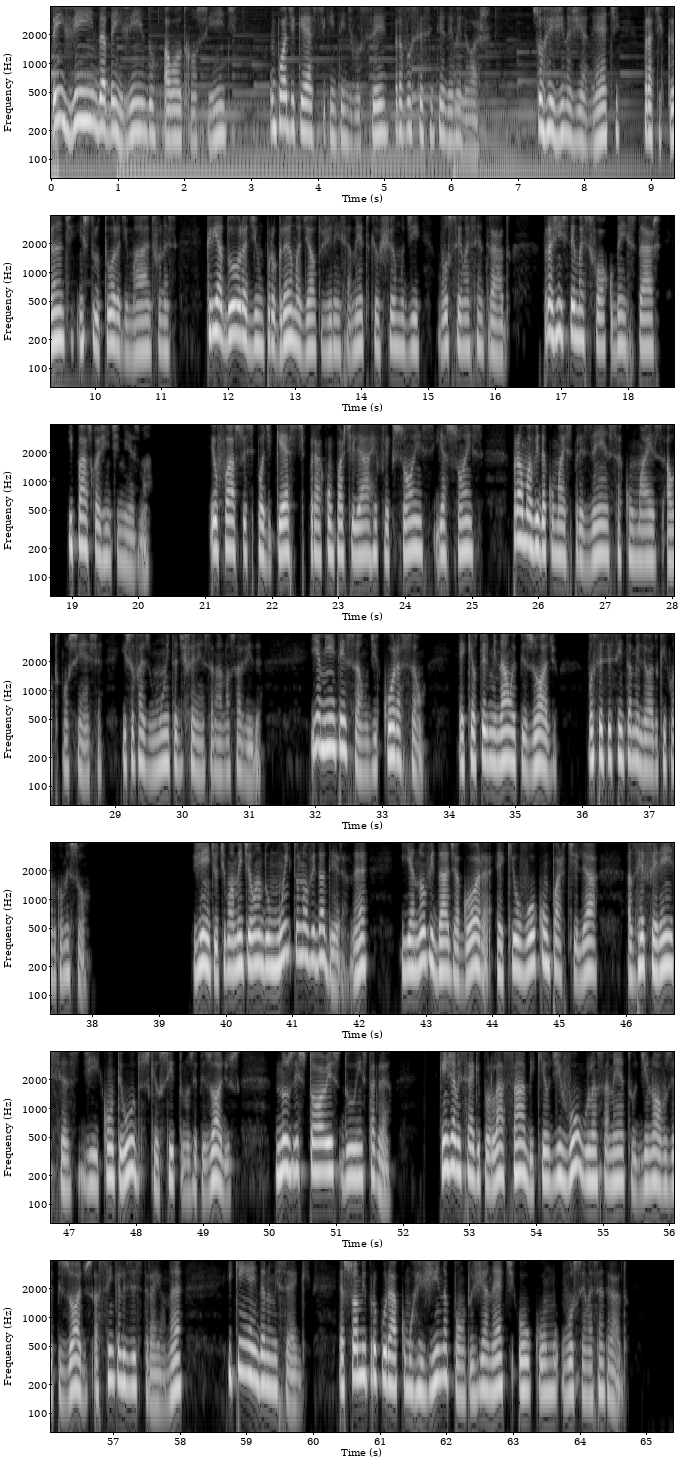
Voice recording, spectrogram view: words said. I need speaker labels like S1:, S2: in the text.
S1: Bem-vinda, bem-vindo ao Autoconsciente, um podcast que entende você para você se entender melhor. Sou Regina Gianetti, praticante, instrutora de mindfulness, criadora de um programa de autogerenciamento que eu chamo de Você Mais Centrado, para a gente ter mais foco, bem-estar e paz com a gente mesma. Eu faço esse podcast para compartilhar reflexões e ações para uma vida com mais presença, com mais autoconsciência. Isso faz muita diferença na nossa vida. E a minha intenção, de coração, é que ao terminar um episódio, você se sinta melhor do que quando começou. Gente, ultimamente eu ando muito novidadeira, né? E a novidade agora é que eu vou compartilhar as referências de conteúdos que eu cito nos episódios nos stories do Instagram. Quem já me segue por lá sabe que eu divulgo o lançamento de novos episódios assim que eles estreiam, né? E quem ainda não me segue? É só me procurar como regina.gianete ou como Você Mais Centrado.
